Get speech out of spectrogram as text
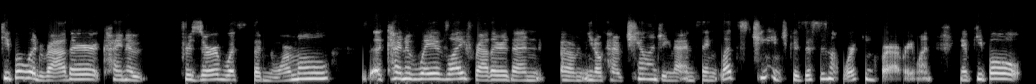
people would rather kind of preserve what's the normal a kind of way of life rather than um, you know kind of challenging that and saying let's change because this isn't working for everyone. You know people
